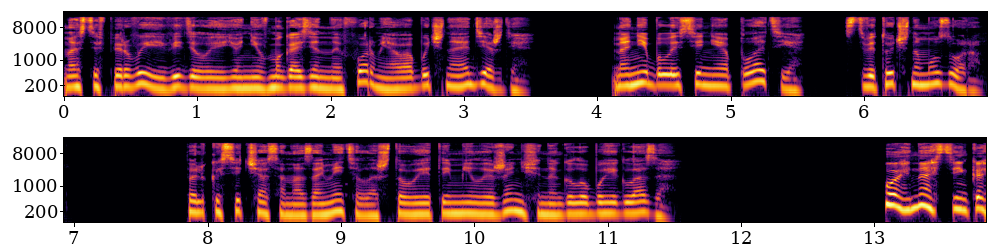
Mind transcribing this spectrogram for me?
Настя впервые видела ее не в магазинной форме, а в обычной одежде. На ней было синее платье с цветочным узором. Только сейчас она заметила, что у этой милой женщины голубые глаза. «Ой, Настенька,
